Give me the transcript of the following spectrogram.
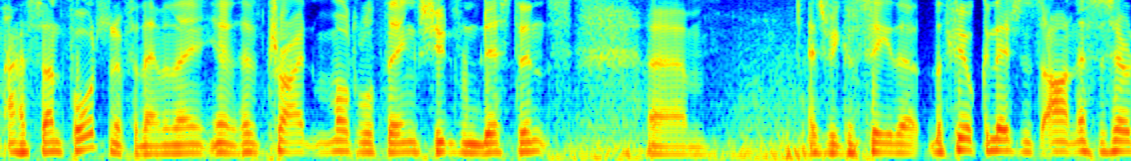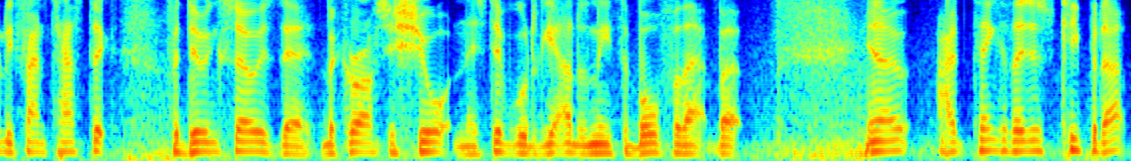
that's unfortunate for them. And they you know, they've tried multiple things, shooting from distance. Um, as we can see, the the field conditions aren't necessarily fantastic for doing so. Is that the grass is short and it's difficult to get underneath the ball for that. But you know, I think if they just keep it up,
